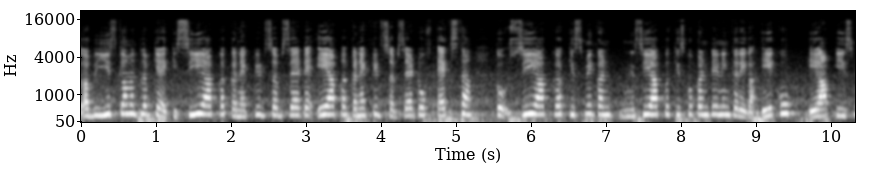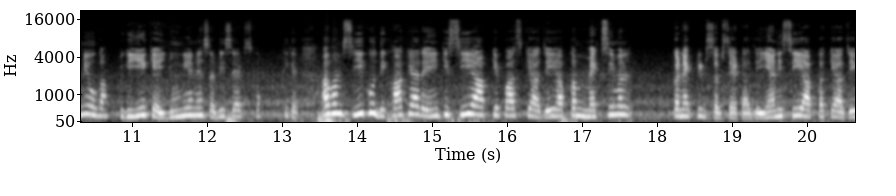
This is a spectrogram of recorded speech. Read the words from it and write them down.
तो अब इसका मतलब क्या है कि सी आपका कनेक्टेड सबसेट है ए आपका कनेक्टेड सबसेट ऑफ़ एक्स था तो सी आपका किसमें सी आपका किसको कंटेनिंग करेगा? ए को? ए आपके इसमें होगा, क्योंकि ये क्या है? यूनियन है सभी सेट्स का, ठीक है? अब हम सी को दिखा क्या रहे हैं कि सी आपके पास क्या आ जाए? आपका मैक्सिमल कनेक्टेड सबसेट आ जाए, यानी सी आपका क्या आ जाए?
